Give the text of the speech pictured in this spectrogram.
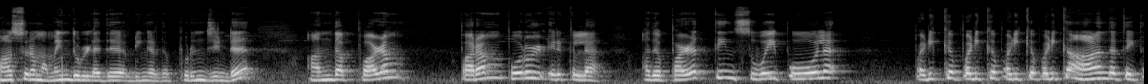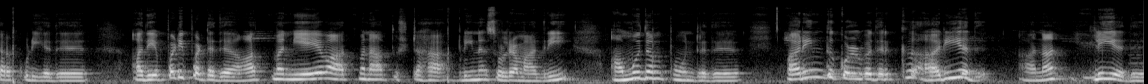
பாசுரம் அமைந்துள்ளது அப்படிங்கிறத புரிஞ்சுண்டு அந்த பழம் பரம்பொருள் இருக்குல்ல அது பழத்தின் சுவை போல படிக்க படிக்க படிக்க படிக்க ஆனந்தத்தை தரக்கூடியது. அது எப்படிப்பட்டது? ஆத்மன்யேவ ஆத்மனா துஷ்டகா அப்படின்னு சொல்கிற மாதிரி அமுதம் போன்றது. அறிந்து கொள்வதற்கு அரியது ஆனால் எளியது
